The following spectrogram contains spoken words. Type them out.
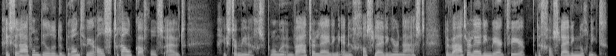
Gisteravond deelde de brandweer al straalkachels uit. Gistermiddag sprongen een waterleiding en een gasleiding ernaast. De waterleiding werkt weer, de gasleiding nog niet.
